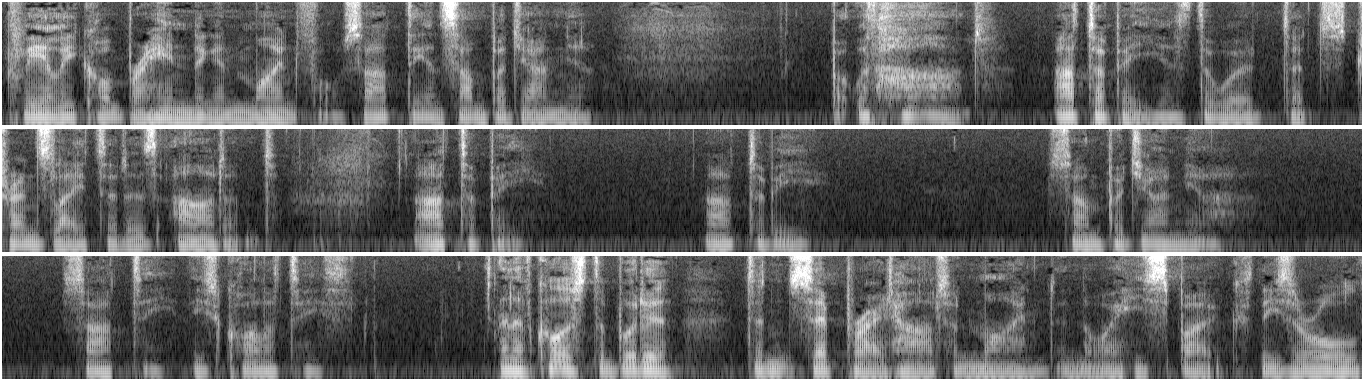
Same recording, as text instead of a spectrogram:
clearly comprehending and mindful, sati and sampajanya. But with heart, atapi is the word that's translated as ardent. Atapi, atapi, sampajanya, sati, these qualities. And of course, the Buddha didn't separate heart and mind in the way he spoke. These are all,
